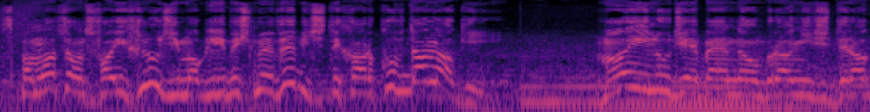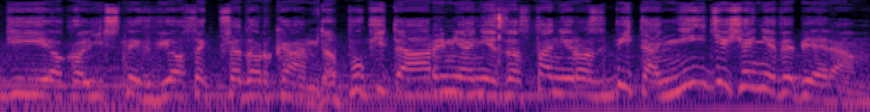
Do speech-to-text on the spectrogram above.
Z pomocą twoich ludzi moglibyśmy wybić tych orków do nogi. Moi ludzie będą bronić drogi i okolicznych wiosek przed orkami. Dopóki ta armia nie zostanie rozbita, nigdzie się nie wybieram.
